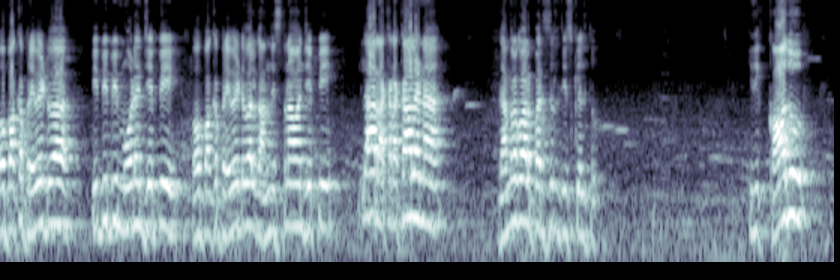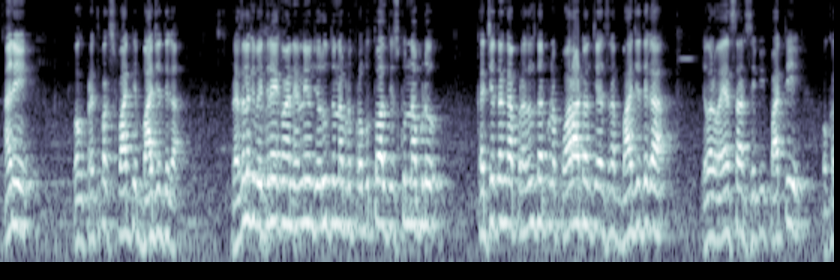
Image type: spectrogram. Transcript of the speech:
ఓ పక్క ప్రైవేట్ పీపీపీ మోడ్ అని చెప్పి ఓ పక్క ప్రైవేట్ వాళ్ళకి అందిస్తున్నామని చెప్పి ఇలా రకరకాలైన గందరగోళ పరిస్థితులు తీసుకెళ్తూ ఇది కాదు అని ఒక ప్రతిపక్ష పార్టీ బాధ్యతగా ప్రజలకు వ్యతిరేకమైన నిర్ణయం జరుగుతున్నప్పుడు ప్రభుత్వాలు తీసుకున్నప్పుడు ఖచ్చితంగా ప్రజల తరపున పోరాటం చేయాల్సిన బాధ్యతగా ఇవాళ వైఎస్ఆర్సీపీ పార్టీ ఒక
